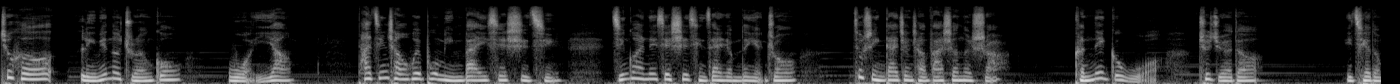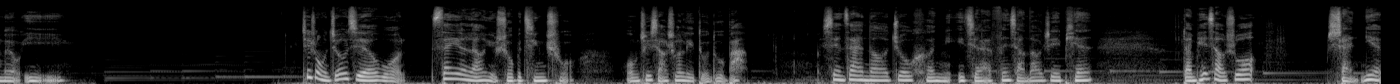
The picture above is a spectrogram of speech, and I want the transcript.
就和里面的主人公我一样，他经常会不明白一些事情，尽管那些事情在人们的眼中就是应该正常发生的事儿，可那个我却觉得一切都没有意义。这种纠结我三言两语说不清楚，我们去小说里读读吧。现在呢，就和你一起来分享到这篇短篇小说《闪念》，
